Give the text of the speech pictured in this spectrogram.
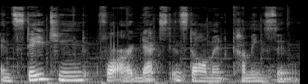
And stay tuned for our next installment coming soon.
